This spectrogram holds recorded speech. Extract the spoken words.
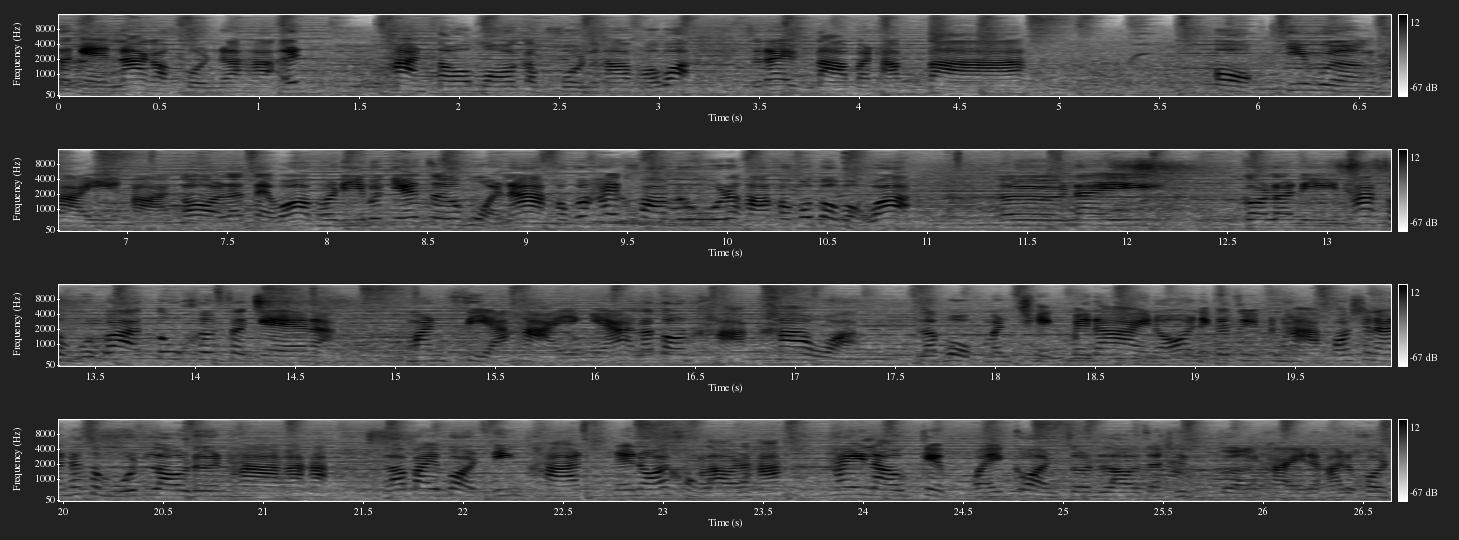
สแกนหน้ากับคนนะคะ เอ้ยผ่านตอมอกับคนค่ะ เพราะว่าจะได้ตาประทับตาออกที่เมืองไทยค่ะ ก็แล้วแต่ว่าพอดีเมื่อกี้เจอหัวหน้าเขาก็ให้ความรู้นะคะเขาก็บอกบอกว่าเออในกรณีถ้าสมมุติว่าตู้เครื่องสแกนอะ มันเสียหายอย่างเงี้ย แล้วตอนขาเข้าอะ ระบบมันเช็คไม่ได้เนาะอันนี้ก็จะมีปัญหา เพราะฉะนั้นถ้าสมมติเราเดินทางอะค่ะแล้วไปบอร์ดดิ้งพาสน้อยๆของเรานะคะ ให้เราเก็บไว้ก่อนจนเราจะถึงเมืองไทยนะคะ ทุกคน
